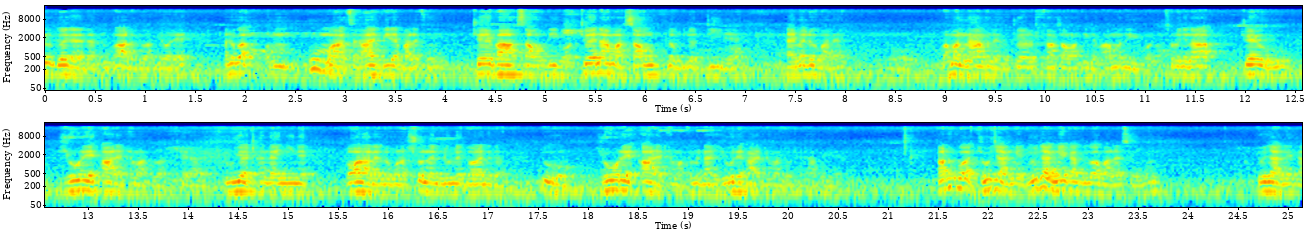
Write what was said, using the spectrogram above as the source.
လို့ပြောကြတယ်လူအားလို့သူကပြောတယ်နောက်ကဥမာစကားပြီးတယ်ဗာလဲဆိုကျွဲပါစောင်းတီးပေါ့ကျွဲနားမှာစောင်းလုပ်ပြီးတော့တီးတယ်ဒါပေမဲ့လို့ဗာလဲဟိုဘာမှနားမလဲကျွဲသွားစောင်းတီးတယ်ဘာမှမသိဘူးပေါ့နော်ဆိုလိုချင်တာကကျွဲကိုရိုးတဲ့အားတဲ့ထက်မှသူကထည့်ထားတယ်လူရဲ့ထန်းတန်းကြီးနဲ့သွားတာလည်းလို့ပေါ့နော်ရွှွနဲ့လူနဲ့သွားလိုက်တယ်ဆိုသူ့ကိုရိုးတဲ့အားတဲ့ထက်မှအင်မတန်ရိုးတဲ့အားတဲ့ထက်မှသူထည့်ထားပေးတယ် နောက်တစ်ခုကဂျိုးကြငဲ့ဂျိုးကြငဲ့ကသူကဘာလဲဆိုရင်ဂျိုးကြငဲ့က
